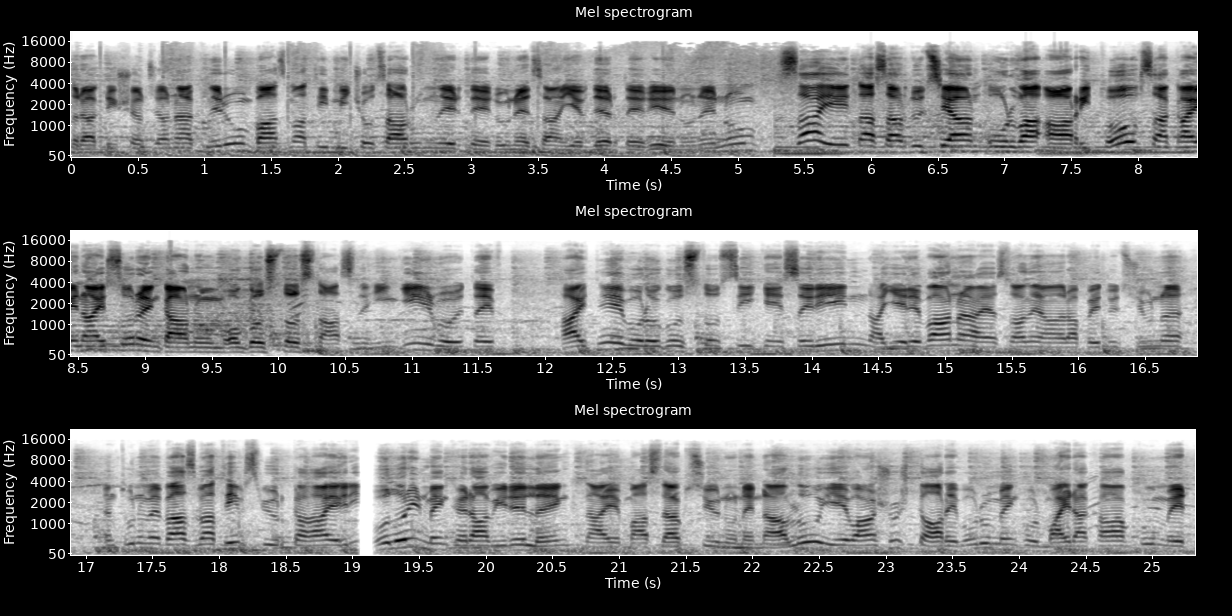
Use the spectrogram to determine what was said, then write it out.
ծրագրի շրջանակներում բազմաթիվ միջոցառումներ տեղ ունեցան եւ դեռ տեղի են ունենում։ Սա երիտասարդության օրվա առիթով, սակայն այսօր ենք անում օգոստոս 15-ին, որովհետեւ հայտնի է, որ օգոստոսի կեսերին Երևանը, Հայաստանի Հանրապետությունը ընդունում է բազմաթիվ սփյուռքահայերի։ Բոլորին մենք հրավիրել ենք նաև մասնակցություն ունենալու եւ անշուշտ կարեւորում ենք, որ մայրաքաղաքում մեր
